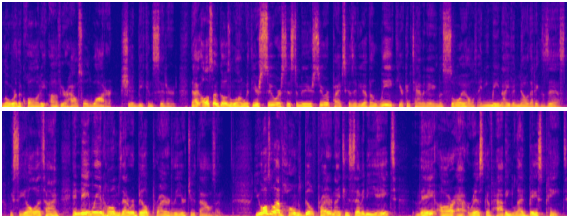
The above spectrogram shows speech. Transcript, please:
lower the quality of your household water should be considered. That also goes along with your sewer system and your sewer pipes because if you have a leak, you're contaminating the soils and you may not even know that exists. We see it all the time, and namely in homes that were built prior to the year 2000. You also have homes built prior to 1978. They are at risk of having lead-based paint.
